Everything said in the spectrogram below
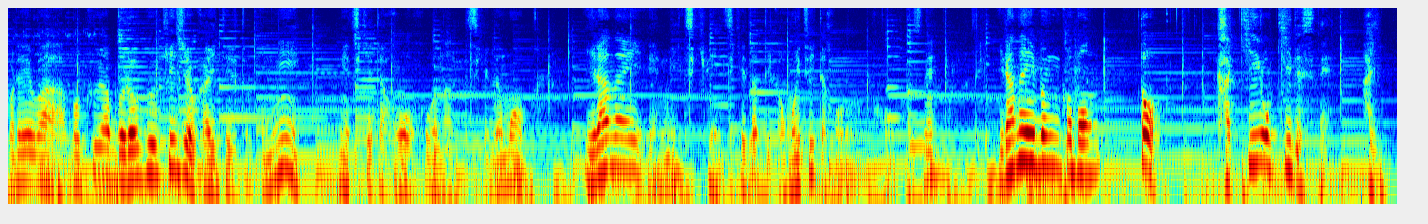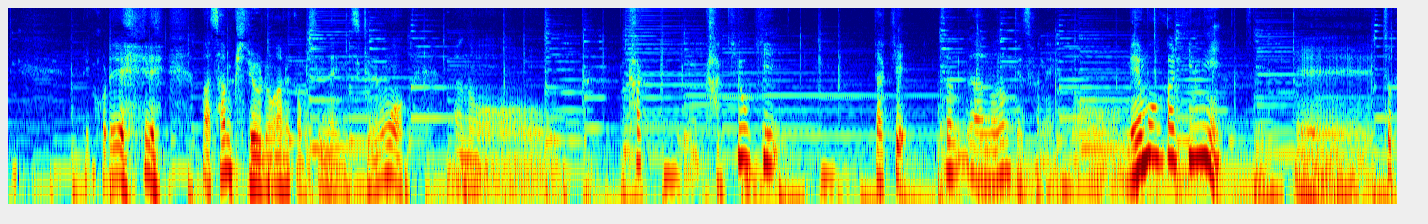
これは僕がブログ記事を書いている時に見つけた方法なんですけれどもいらない見つけ見つけたっていうか思いついた方法ですねいらない文庫本と書き置きですね。はい。でこれ、まあ、賛否両論あるかもしれないんですけどもあの書き置きだけあのなんていうんですかねあのメモ書きに、えー、ちょっ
